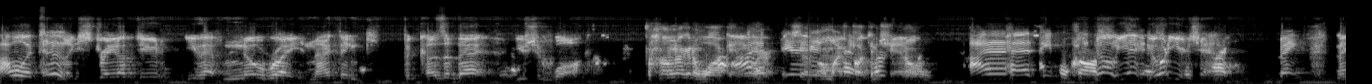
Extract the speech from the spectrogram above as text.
I would too. Like straight up, dude, you have no right, and I think because of that, you should walk. I'm not gonna walk anywhere except on my fucking channel. I have had people call. No, yeah, go to your channel. Bank, Yeah,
